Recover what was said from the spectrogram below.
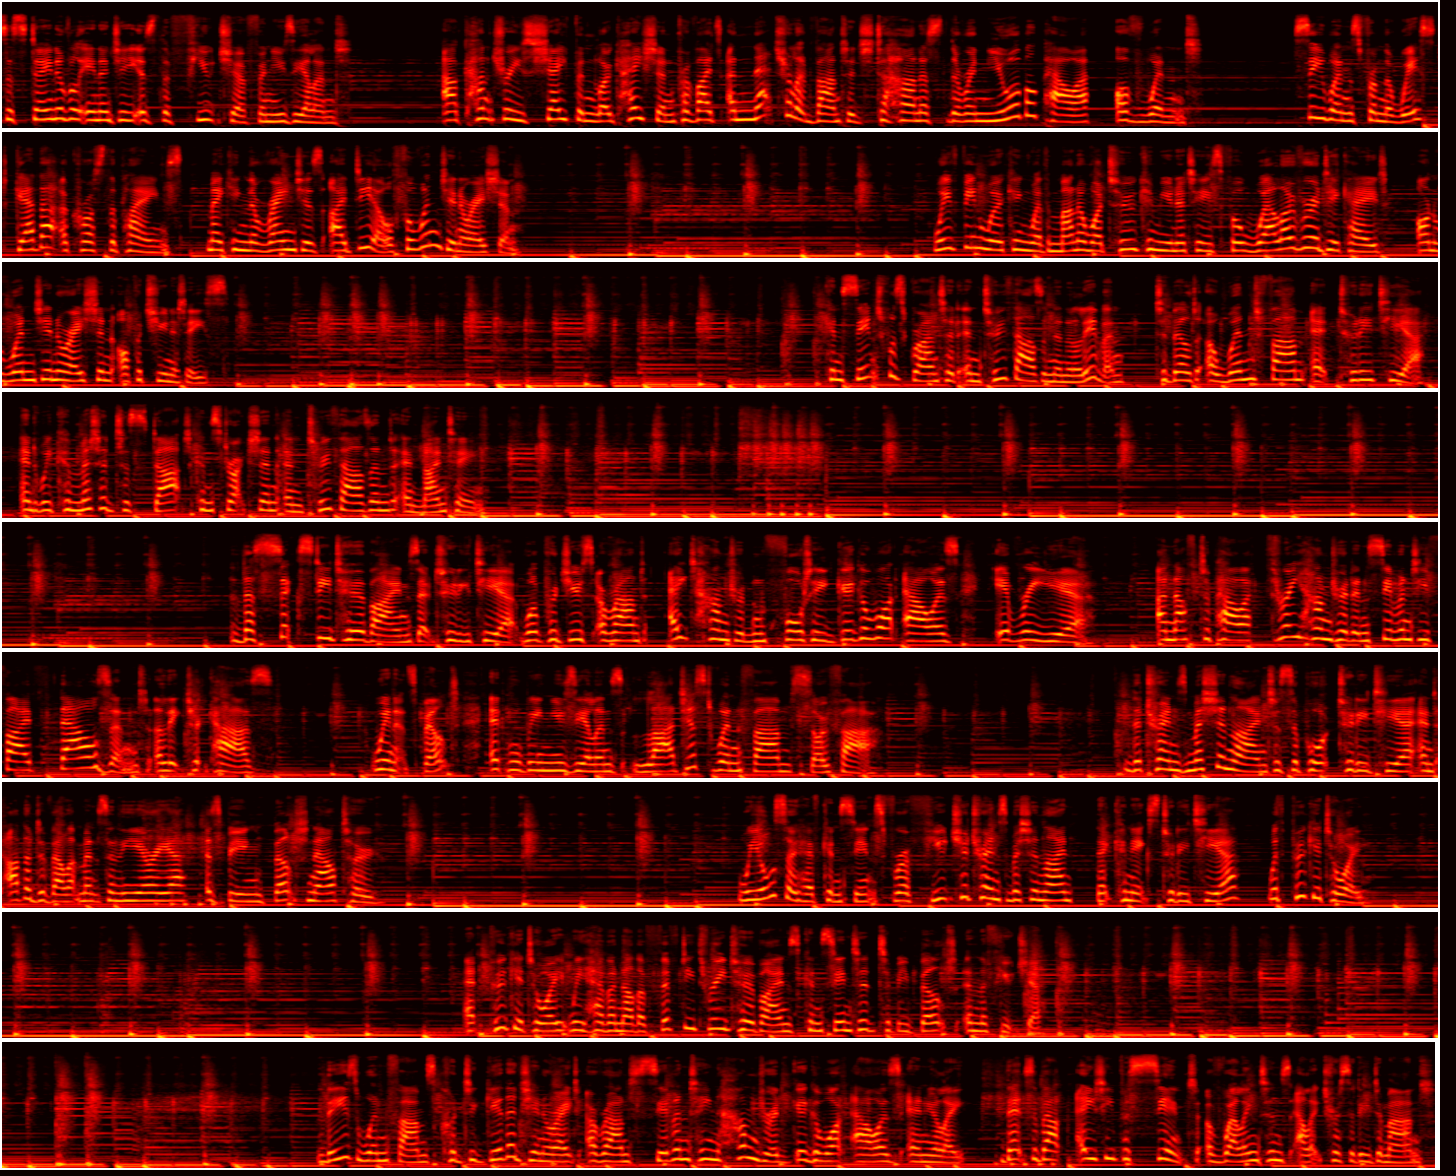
Sustainable energy is the future for New Zealand. Our country's shape and location provides a natural advantage to harness the renewable power of wind. Sea winds from the west gather across the plains, making the ranges ideal for wind generation. We've been working with Manawatu communities for well over a decade on wind generation opportunities. Consent was granted in 2011 to build a wind farm at Turitea, and we committed to start construction in 2019. The 60 turbines at Turitea will produce around 840 gigawatt hours every year, enough to power 375,000 electric cars. When it's built, it will be New Zealand's largest wind farm so far. The transmission line to support Turitea and other developments in the area is being built now too. We also have consents for a future transmission line that connects Turitea with Puketoi. At Puketoi, we have another 53 turbines consented to be built in the future. These wind farms could together generate around 1,700 gigawatt hours annually. That's about 80% of Wellington's electricity demand.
